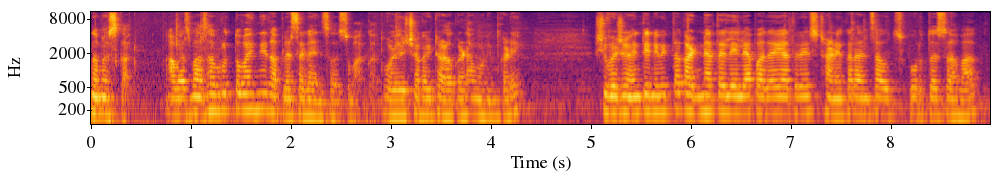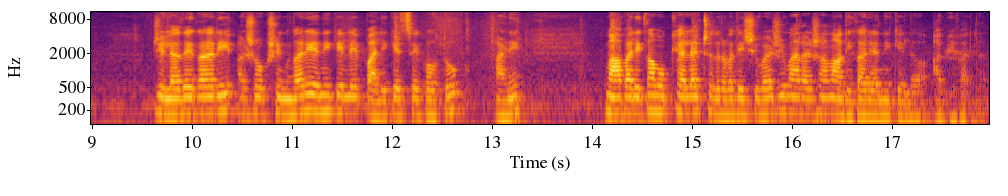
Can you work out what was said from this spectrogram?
नमस्कार. आवाज माझा वृत्तवाहिनीत आपल्या सगळ्यांचं स्वागत. वळेच्या काही ठळक घडामोडींकडे. शिवजयंतीनिमित्त काढण्यात आलेल्या पदयात्रेस ठाणेकरांचा उत्स्फूर्त सहभाग. जिल्हाधिकारी अशोक शिंगारे यांनी केले पालिकेचे कौतुक आणि महापालिका मुख्यालयात छत्रपती शिवाजी महाराजांना अधिकाऱ्यांनी केलं अभिवादन.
